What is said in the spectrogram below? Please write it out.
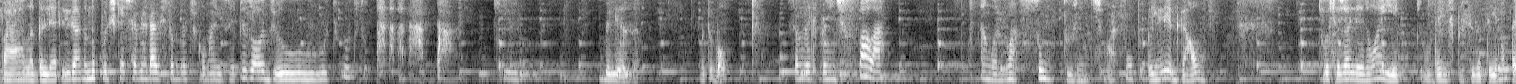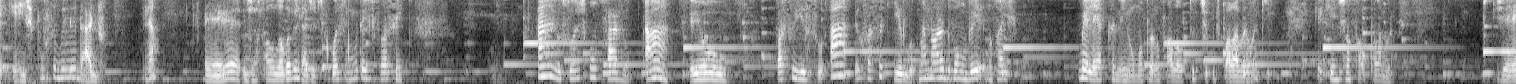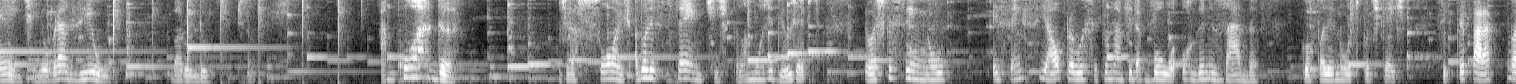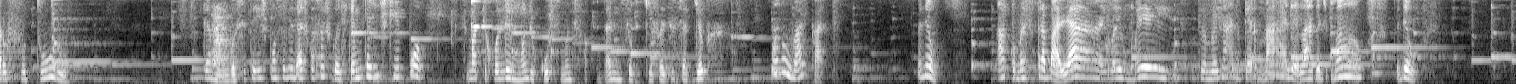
Fala galera ligada no podcast É Verdade, estamos aqui com mais um episódio. Beleza, muito bom. Estamos aqui pra gente falar agora um assunto, gente, um assunto bem legal que vocês já leram aí, que muita gente precisa ter e não tem, que é responsabilidade, né? É, eu já falo logo a verdade, eu conheço muita gente que fala assim: Ah, eu sou responsável. Ah, eu faço isso, ah, eu faço aquilo. Mas na hora do vamos ver, não faz meleca nenhuma pra não falar outro tipo de palavrão aqui. Que aqui a gente não fala palavrão. Gente, meu Brasil. Barulho. Acorda. Gerações, adolescentes, pelo amor de Deus, gente. Eu acho que assim, o essencial para você ter uma vida boa, organizada, igual eu falei no outro podcast, se preparar para o futuro também você ter responsabilidade com essas coisas. Tem muita gente que, pô, se matricula em um monte de curso, um monte de faculdade, não sei o que, faz isso e aquilo. Mas não vai, cara. Entendeu? Ah, começa a trabalhar, aí vai um mês, outro mês, ah, não quero mais, aí larga de mão, entendeu?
